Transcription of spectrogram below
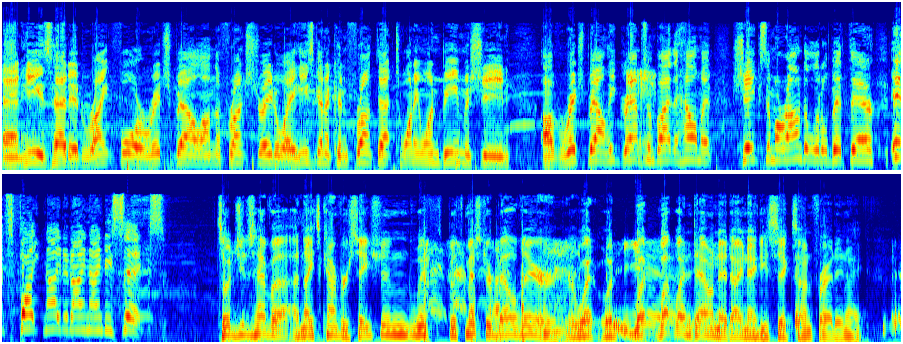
and he's headed right for Rich Bell on the front straightaway. He's going to confront that 21B machine of Rich Bell. He grabs him by the helmet, shakes him around a little bit there. It's fight night at I 96. So did you just have a, a nice conversation with, with Mr. Bell there, or what? What, what what went down at I ninety six on Friday night?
